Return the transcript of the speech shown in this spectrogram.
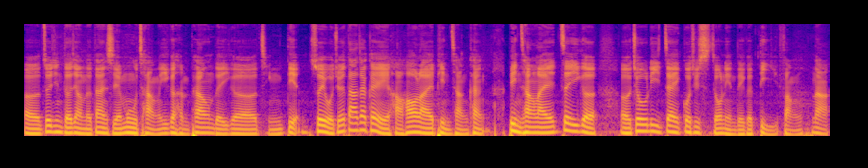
呃最近得奖的淡水牧场，一个很漂亮的一个景点，所以我觉得大家可以好好来品尝看，品尝来这一个呃就立在过去十周年的一个地方。那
